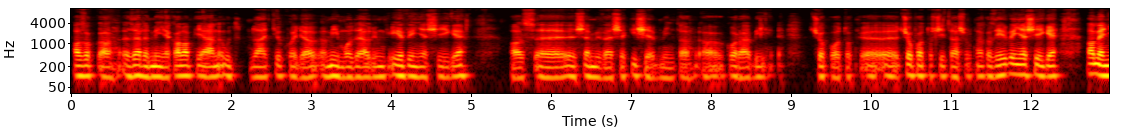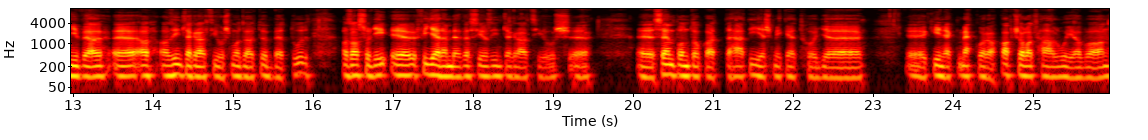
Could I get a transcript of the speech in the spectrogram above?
azok az eredmények alapján úgy látjuk, hogy a, a mi modellünk érvényessége az semmivel se kisebb, mint a, a korábbi csoportok, csoportosításoknak az érvényessége. Amennyivel az integrációs modell többet tud, az az, hogy figyelembe veszi az integrációs szempontokat, tehát ilyesmiket, hogy kinek mekkora kapcsolathálója van,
